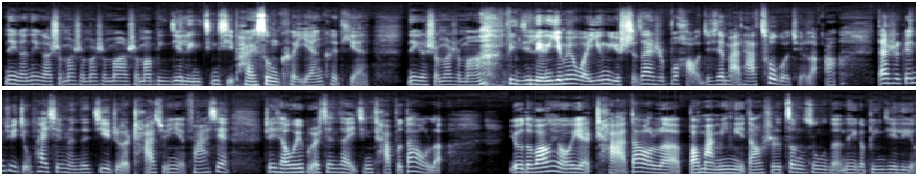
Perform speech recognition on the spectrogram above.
那个那个什么什么什么什么冰激凌惊喜派送，可盐可甜，那个什么什么 冰激凌，因为我英语实在是不好，就先把它错过去了啊。但是根据九派新闻的记者查询也发现，这条微博现在已经查不到。到了，有的网友也查到了宝马 mini 当时赠送的那个冰激凌，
